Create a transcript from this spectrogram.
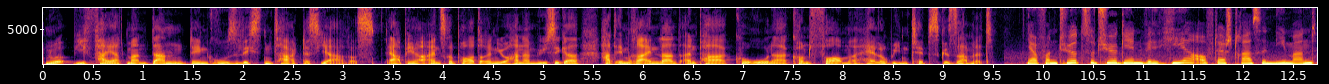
Nur wie feiert man dann den gruseligsten Tag des Jahres? RPA1-Reporterin Johanna Müßiger hat im Rheinland ein paar Corona-konforme Halloween-Tipps gesammelt. Ja, von Tür zu Tür gehen will hier auf der Straße niemand.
